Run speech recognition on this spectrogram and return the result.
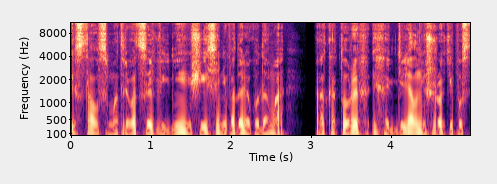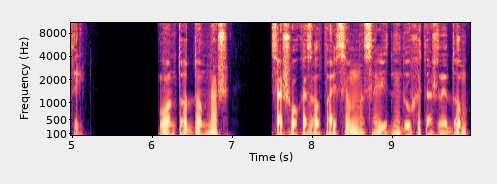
и стал всматриваться в виднеющиеся неподалеку дома, от которых их отделял неширокий пустырь. «Вон тот дом наш». Саша указал пальцем на солидный двухэтажный дом,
